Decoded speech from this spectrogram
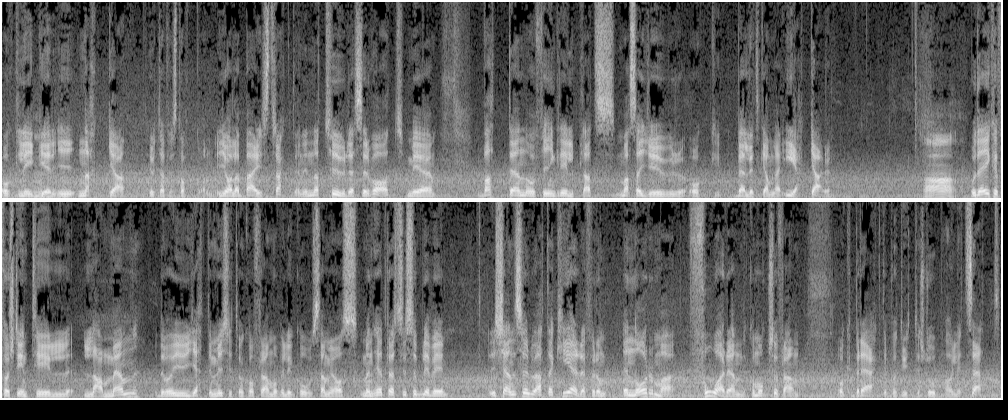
och ligger i Nacka utanför Stockholm, i Jarlabergstrakten. Det är ett naturreservat med vatten och fin grillplats, massa djur och väldigt gamla ekar. Ah. Och där gick vi först in till lammen. Det var ju jättemysigt. De kom fram och ville gosa med oss. Men helt plötsligt så blev vi... Det kändes som att vi blev attackerade för de enorma fåren kom också fram och bräkte på ett ytterst obehagligt sätt.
